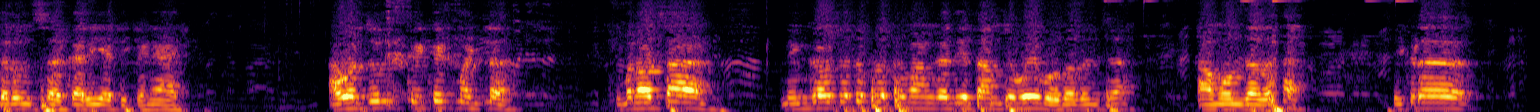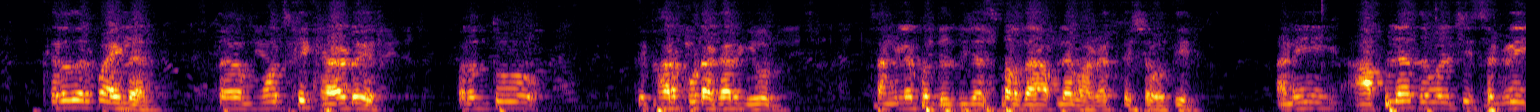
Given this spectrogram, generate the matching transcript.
तरुण सहकारी या ठिकाणी आहेत. आवर्जून क्रिकेट म्हटलं की मला वाटतं निमगावच्या तर प्रथम अंगात येतं आमच्या वैभव दादांच्या अमोल दादा. इकडं खरं जर पाहिलं तर मोजके खेळाडू आहेत. परंतु ते फार पुढाकार घेऊन चांगल्या पद्धतीच्या स्पर्धा आपल्या भागात कशा होतील? आणि आपल्या जवळची सगळी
